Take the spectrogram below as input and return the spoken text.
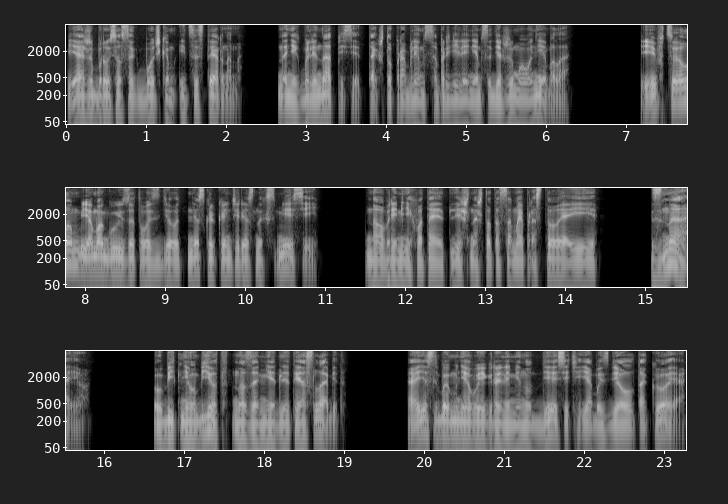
Я же бросился к бочкам и цистернам. На них были надписи, так что проблем с определением содержимого не было. И в целом я могу из этого сделать несколько интересных смесей, но времени хватает лишь на что-то самое простое и... Знаю. Убить не убьет, но замедлит и ослабит. А если бы мне выиграли минут десять, я бы сделал такое,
